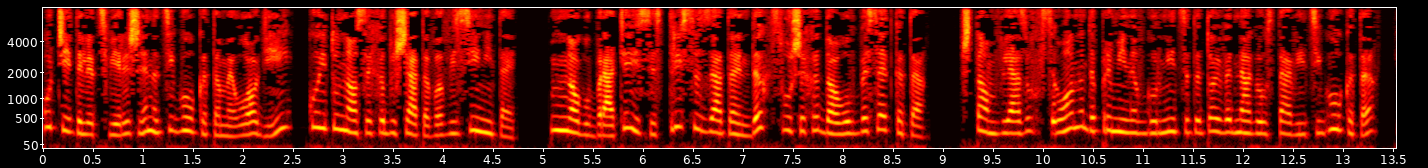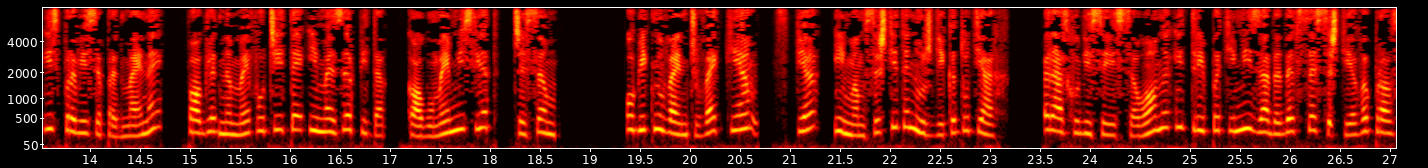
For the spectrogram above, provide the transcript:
Учителят свиреше на цигулката мелодии, които носеха душата във висините. Много братя и сестри с затаен дъх слушаха долу в беседката. Щом влязох в салона да премина в горницата той веднага остави цигулката, изправи се пред мене, погледна ме в очите и ме запита, кого ме мислят, че съм. Обикновен човек ям, спя, имам същите нужди като тях. Разходи се из салона и три пъти ми зададе все същия въпрос.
